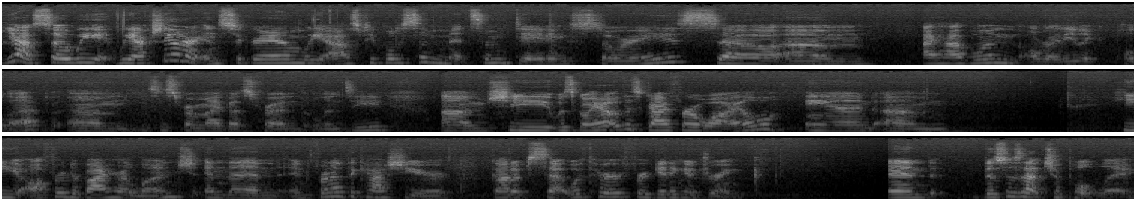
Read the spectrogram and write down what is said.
Yeah, so we we actually on our Instagram we asked people to submit some dating stories. So um, I have one already like pulled up. Um, this is from my best friend Lindsay. Um, she was going out with this guy for a while, and um, he offered to buy her lunch, and then in front of the cashier got upset with her for getting a drink, and this was at Chipotle,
